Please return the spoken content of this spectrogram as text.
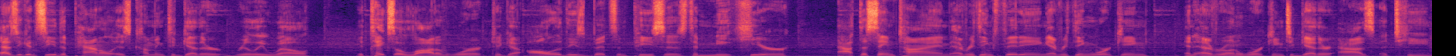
As you can see, the panel is coming together really well. It takes a lot of work to get all of these bits and pieces to meet here at the same time, everything fitting, everything working, and everyone working together as a team.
